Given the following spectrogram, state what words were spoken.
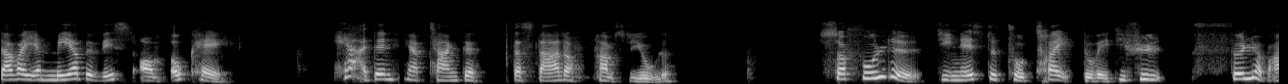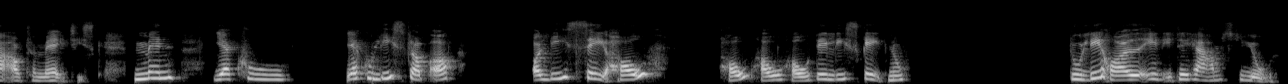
der var jeg mere bevidst om, okay, her er den her tanke, der starter hamsterhjulet. Så fulgte de næste to-tre, du ved, de fyld, følger bare automatisk. Men jeg kunne, jeg kunne lige stoppe op og lige se, hov, hov, hov, hov, det er lige sket nu. Du er lige røget ind i det her hamsterhjul.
